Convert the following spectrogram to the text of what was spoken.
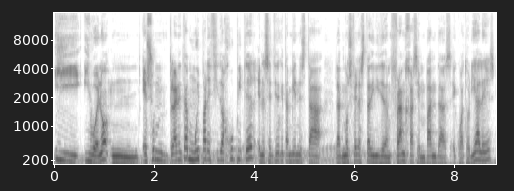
Y, y bueno, mm, es un planeta muy parecido a Júpiter en el sentido que también está la atmósfera está dividida en franjas, en bandas ecuatoriales,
